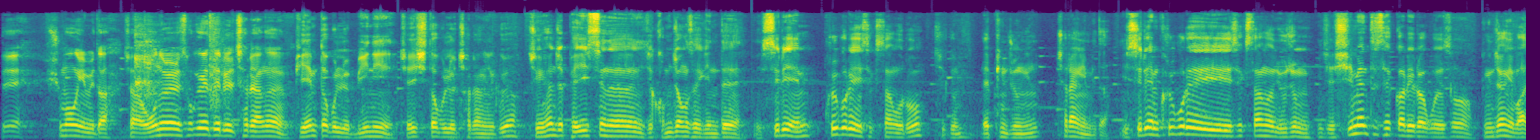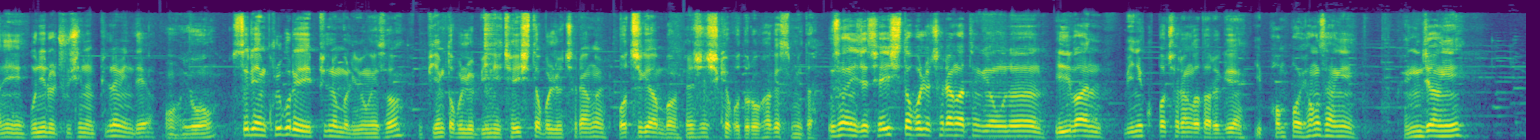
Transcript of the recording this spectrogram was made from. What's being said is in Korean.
네, 슈몽입니다. 자, 오늘 소개해드릴 차량은 BMW 미니 JCW 차량이고요. 지금 현재 베이스는 이제 검정색인데 이 3M 쿨그레이 색상으로 지금 랩핑 중인 차량입니다. 이 3M 쿨그레이 색상은 요즘 이제 시멘트 색깔이라고 해서 굉장히 많이 문의를 주시는 필름인데요. 어, 요 3M 쿨그레이 필름을 이용해서 이 BMW 미니 JCW 차량을 멋지게 한번 변신시켜 보도록 하겠습니다. 우선 이제 JCW 차량 같은 경우는 일반 미니 쿠퍼 차량과 다르게 이 범퍼 형상이 굉장히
